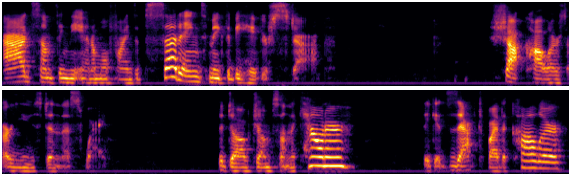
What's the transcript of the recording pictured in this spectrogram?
Add something the animal finds upsetting to make the behavior stop. Shock collars are used in this way. The dog jumps on the counter, they get zapped by the collar,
